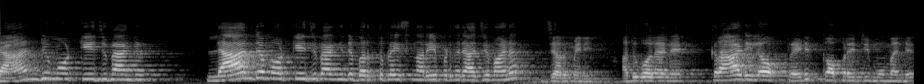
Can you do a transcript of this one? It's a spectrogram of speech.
land mortgage bank land mortgage ബാങ്കിന്റെ ബർത്ത് പ്ലേസ് എന്ന് അറിയപ്പെടുന്ന രാജ്യമാണ് ജർമ്മനി. അതുപോലെ തന്നെ cradle of credit cooperative movement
